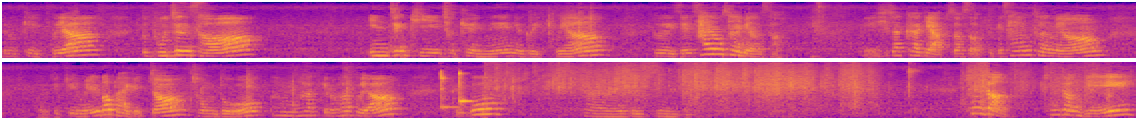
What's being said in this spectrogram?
이렇게 있고요. 또 보증서, 인증키 적혀 있는 이거 있고요. 또 이제 사용 설명서. 예, 시작하기 앞서서 어떻게 사용 설명 이제 또 이걸 읽어봐야겠죠. 정도 한번 하기로 하고요. 그리고 자 이게 있습니다. 충전, 충전기,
